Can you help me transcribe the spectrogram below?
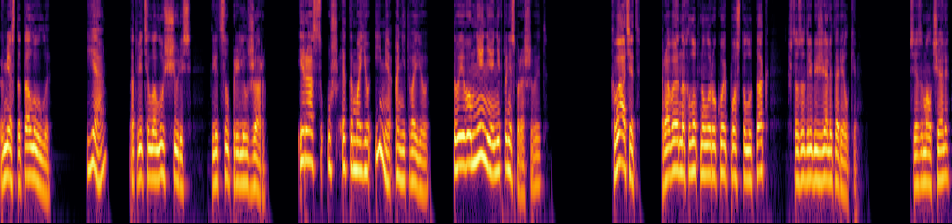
вместо Талулы?» «Я», — ответила Лу, щурясь, к лицу прилил жар. «И раз уж это мое имя, а не твое, твоего мнения никто не спрашивает». «Хватит!» — Равенна хлопнула рукой по столу так, что задребезжали тарелки. Все замолчали,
